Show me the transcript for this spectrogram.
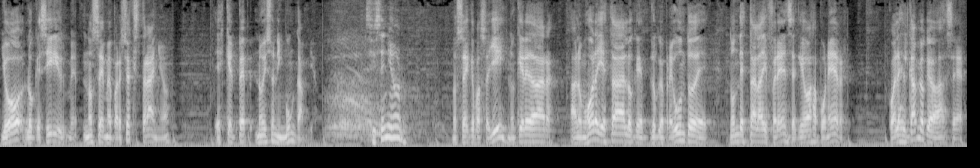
Yo lo que sí, me, no sé, me pareció extraño es que el Pep no hizo ningún cambio. Sí, señor. No sé qué pasó allí. No quiere dar. A lo mejor ahí está lo que, lo que pregunto de dónde está la diferencia, qué vas a poner, cuál es el cambio que vas a hacer.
